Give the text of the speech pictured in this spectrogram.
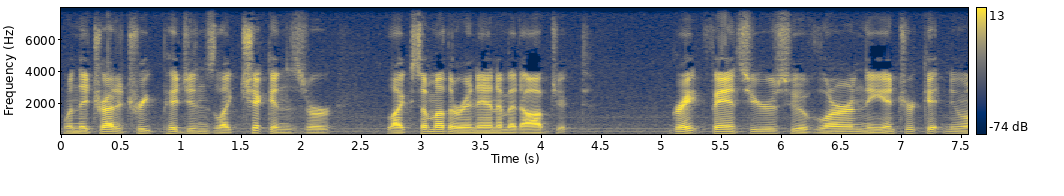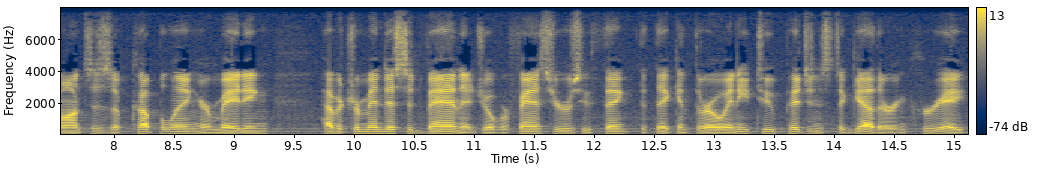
when they try to treat pigeons like chickens or like some other inanimate object. Great fanciers who have learned the intricate nuances of coupling or mating have a tremendous advantage over fanciers who think that they can throw any two pigeons together and create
